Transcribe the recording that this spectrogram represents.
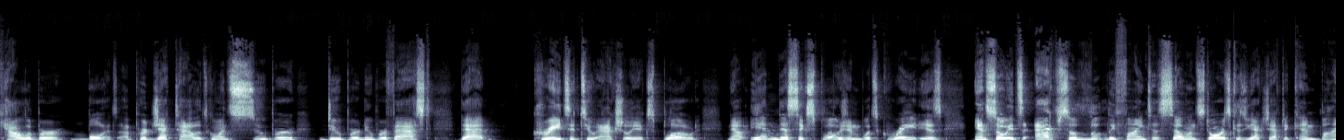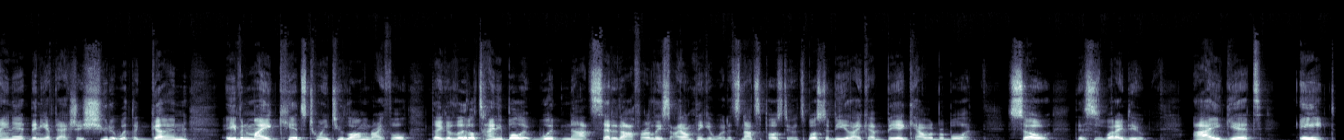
caliber bullet, a projectile that's going super duper duper fast that creates it to actually explode. Now, in this explosion, what's great is, and so it's absolutely fine to sell in stores because you actually have to combine it, then you have to actually shoot it with a gun. Even my kid's 22 long rifle, like a little tiny bullet would not set it off, or at least I don't think it would. It's not supposed to. It's supposed to be like a big caliber bullet. So, this is what I do I get eight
